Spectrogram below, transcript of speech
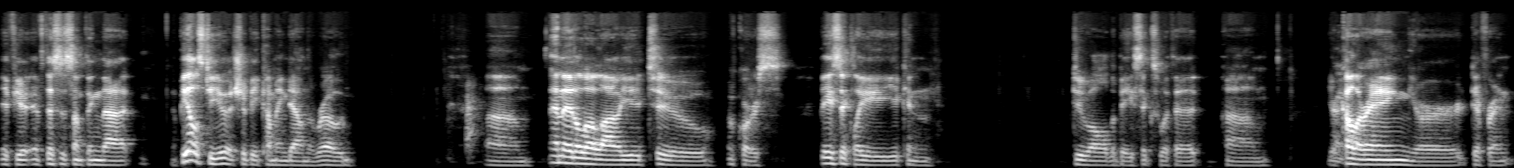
if you if this is something that appeals to you it should be coming down the road. Um, and it'll allow you to of course basically you can do all the basics with it. Um, your Right. coloring, your different,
